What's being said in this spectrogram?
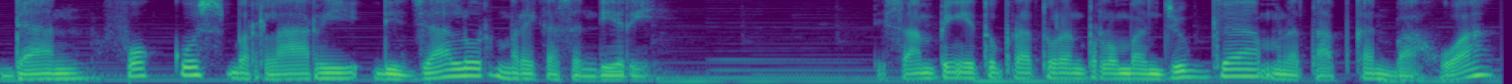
dan fokus berlari di jalur mereka sendiri. Di samping itu, peraturan perlombaan juga menetapkan bahwa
